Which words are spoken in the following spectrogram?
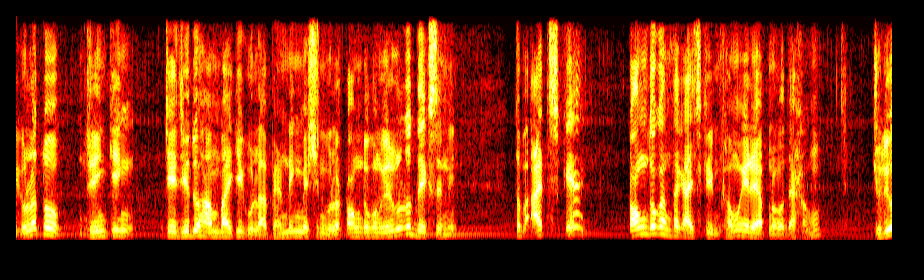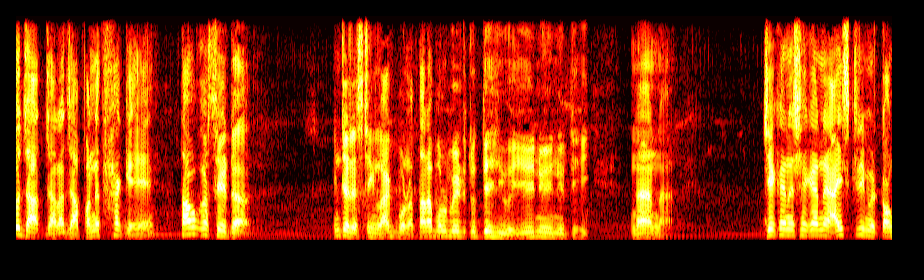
এগুলো তো ড্রিঙ্কিং যে জিদো হামবাইকিগুলা ভ্যান্ডিং মেশিনগুলো টং দোকান এগুলো তো দেখছেনি তবে আজকে টং দোকান থেকে আইসক্রিম খামো এটাই আপনাকে দেখামো যদিও যারা জাপানে থাকে, তাও কাছে এটা ইন্টারেস্টিং লাগবো না। তারা বলবে, এটা তো দেহি ওই, এই নিয়ে দেহি। না না। যেখানে সেখানে আইসক্রিমের টং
